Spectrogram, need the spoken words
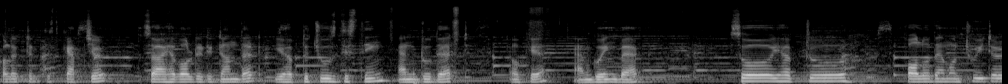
collected this captcha. So i have already done that. You have to choose this thing and do that. Okay i'm going back. So you have to follow them on twitter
